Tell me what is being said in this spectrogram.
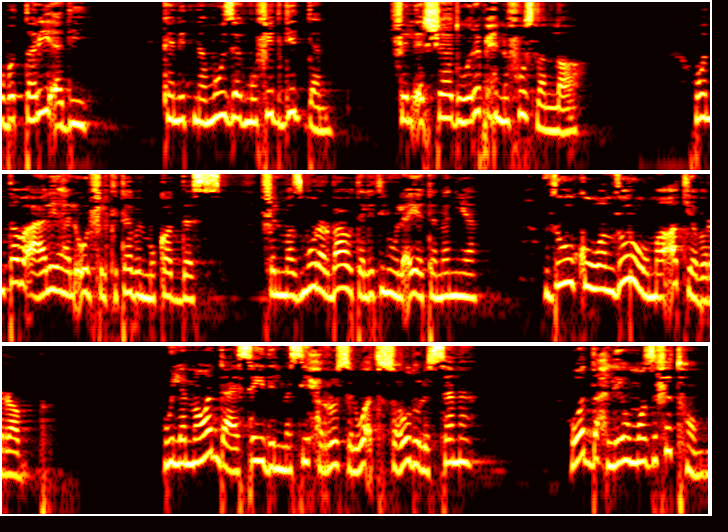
وبالطريقة دي كانت نموذج مفيد جدا في الإرشاد وربح النفوس لله. وانطبق عليها القول في الكتاب المقدس في المزمور 34 والآية 8 ذوقوا وانظروا ما أطيب الرب. ولما ودع السيد المسيح الرسل وقت صعوده للسماء وضح ليهم وظيفتهم.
